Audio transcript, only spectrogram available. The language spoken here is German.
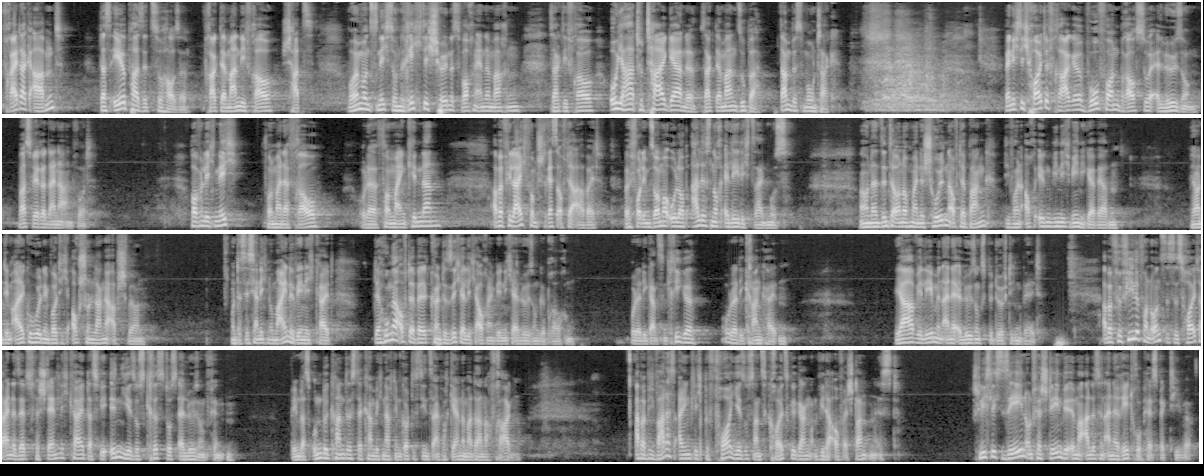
Freitagabend, das Ehepaar sitzt zu Hause. Fragt der Mann die Frau, Schatz, wollen wir uns nicht so ein richtig schönes Wochenende machen? Sagt die Frau, oh ja, total gerne. Sagt der Mann, super, dann bis Montag. Wenn ich dich heute frage, wovon brauchst du Erlösung? Was wäre deine Antwort? Hoffentlich nicht von meiner Frau oder von meinen Kindern, aber vielleicht vom Stress auf der Arbeit, weil vor dem Sommerurlaub alles noch erledigt sein muss. Und dann sind da auch noch meine Schulden auf der Bank, die wollen auch irgendwie nicht weniger werden. Ja, und dem Alkohol, den wollte ich auch schon lange abschwören. Und das ist ja nicht nur meine Wenigkeit. Der Hunger auf der Welt könnte sicherlich auch ein wenig Erlösung gebrauchen. Oder die ganzen Kriege oder die Krankheiten. Ja, wir leben in einer erlösungsbedürftigen Welt. Aber für viele von uns ist es heute eine Selbstverständlichkeit, dass wir in Jesus Christus Erlösung finden. Wem das unbekannt ist, der kann mich nach dem Gottesdienst einfach gerne mal danach fragen. Aber wie war das eigentlich, bevor Jesus ans Kreuz gegangen und wieder auferstanden ist? Schließlich sehen und verstehen wir immer alles in einer Retroperspektive.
